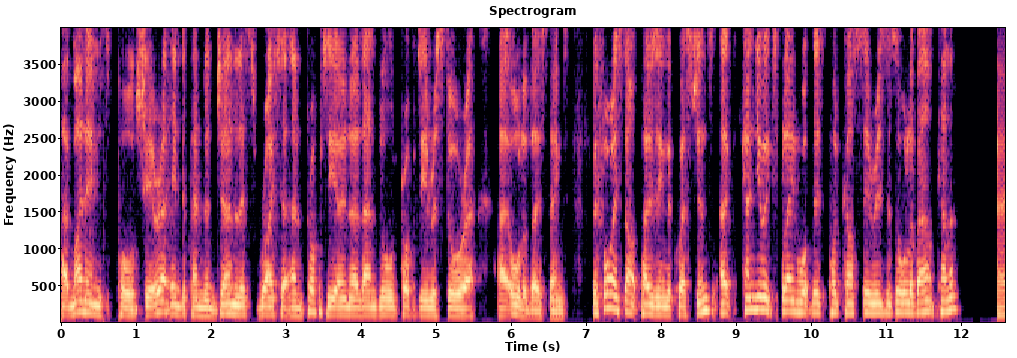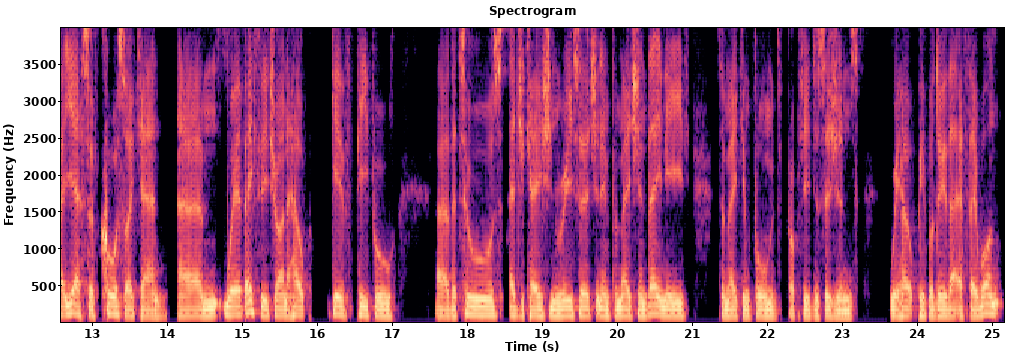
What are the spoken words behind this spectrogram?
Uh, my is Paul Shearer, independent journalist, writer, and property owner, landlord, property restorer, uh, all of those things. Before I start posing the questions, uh, can you explain what this podcast series is all about, Callum? Uh, yes, of course I can. Um, we're basically trying to help give people uh, the tools, education, research, and information they need to make informed property decisions. We help people do that if they want.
